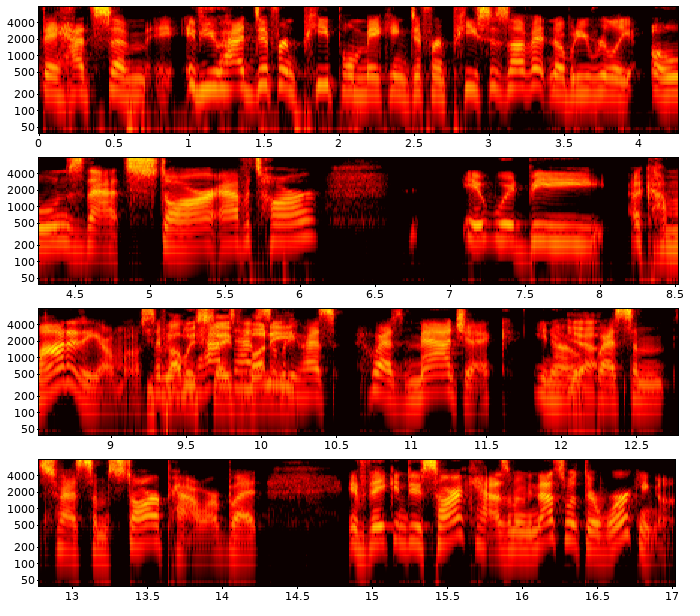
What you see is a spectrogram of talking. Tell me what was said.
they had some if you had different people making different pieces of it nobody really owns that star avatar it would be a commodity almost You i mean probably you have save to have money- somebody who has who has magic you know Yeah. who has some who has some star power but if they can do sarcasm i mean that's what they're working on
